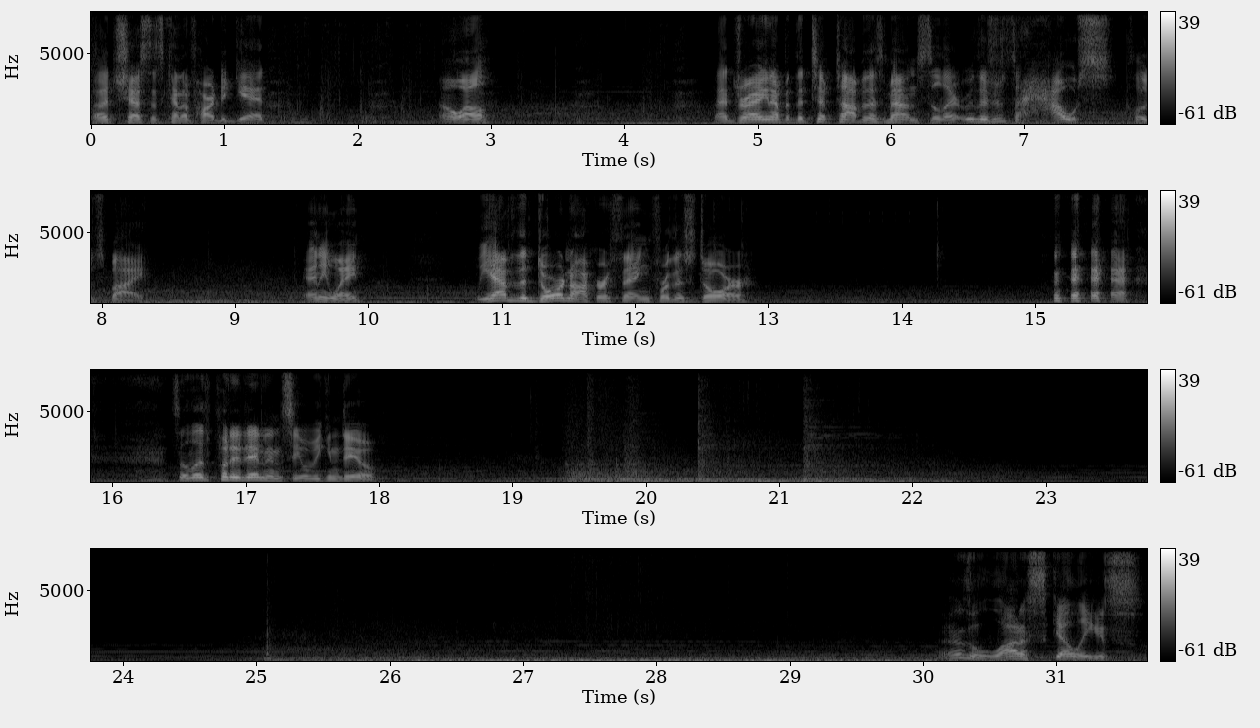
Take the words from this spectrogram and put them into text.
uh, chest that's kind of hard to get. Oh well. That dragon up at the tip top of this mountain still there. Ooh, there's just a house close by. Anyway, we have the door knocker thing for this door. so let's put it in and see what we can do. There's a lot of skellies.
